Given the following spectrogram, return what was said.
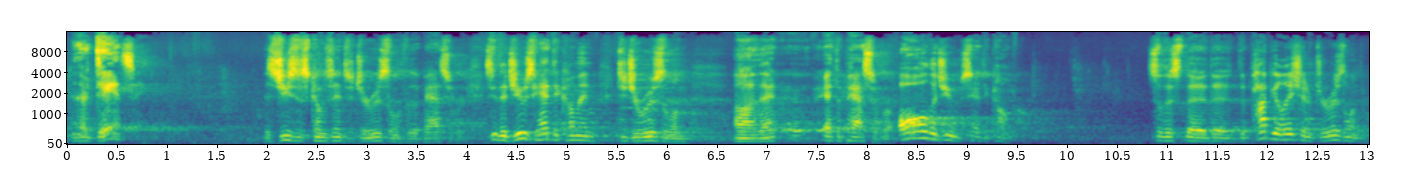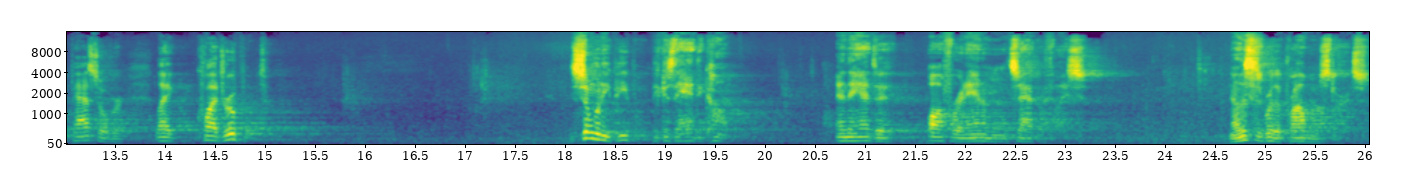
and they're dancing as Jesus comes into Jerusalem for the Passover. See, the Jews had to come into Jerusalem uh, that, at the Passover. All the Jews had to come. So this, the, the, the population of Jerusalem at Passover like quadrupled. So many people because they had to come. And they had to offer an animal in sacrifice. Now, this is where the problem starts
